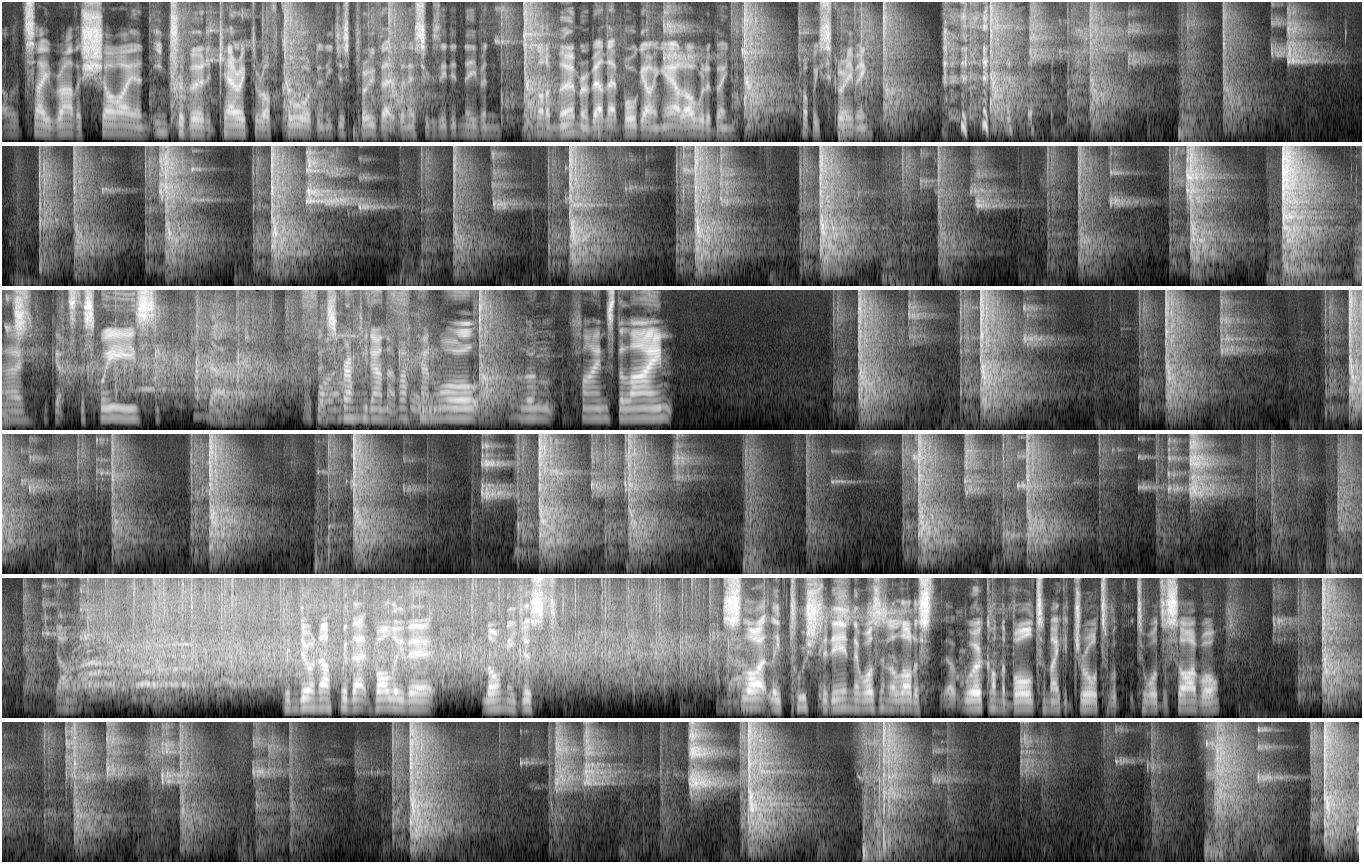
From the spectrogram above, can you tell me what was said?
I would say, rather shy and introverted character off court, and he just proved that, Vanessa, because he didn't even, there's not a murmur about that ball going out. I would have been probably screaming. he gets the squeeze. A little bit scrappy down that backhand wall. Leung finds the line. Didn't do enough with that volley there. Leung, he just slightly pushed it in. There wasn't a lot of uh, work on the ball to make it draw to, towards the sidewall.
